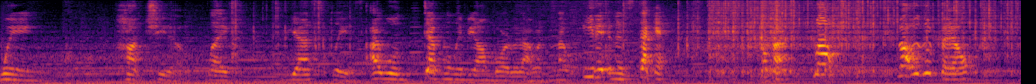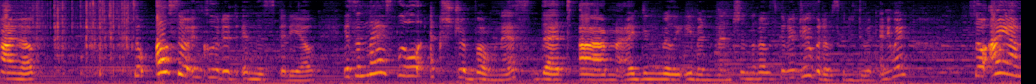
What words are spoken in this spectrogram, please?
wing hot Cheeto. Like, yes, please. I will definitely be on board with that one. And I will eat it in a second. Okay, well, that was a fail, kind of. So also included in this video is a nice little extra bonus that um, I didn't really even mention that I was going to do, but I was going to do it anyway. So I am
